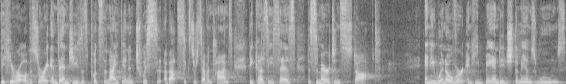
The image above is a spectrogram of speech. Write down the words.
the hero of the story. And then Jesus puts the knife in and twists it about six or seven times because he says the Samaritan stopped and he went over and he bandaged the man's wounds.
